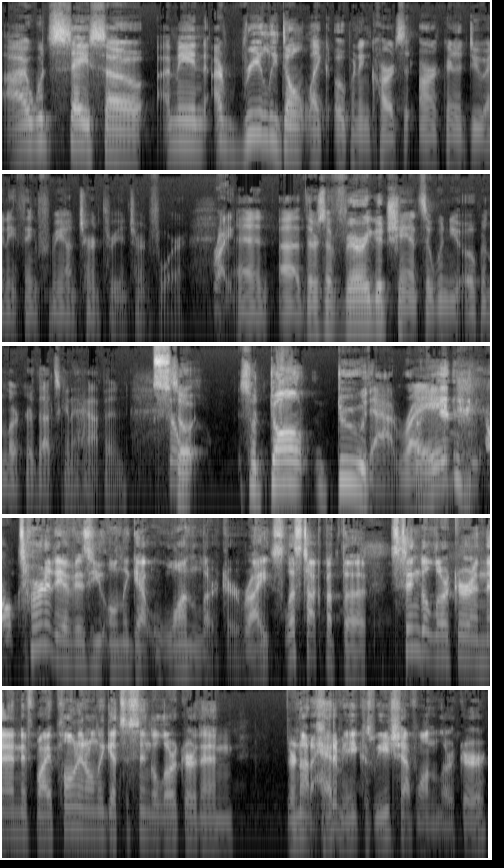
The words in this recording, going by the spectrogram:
I would say so. I mean, I really don't like opening cards that aren't going to do anything for me on turn three and turn four. Right. And uh, there's a very good chance that when you open lurker, that's going to happen. So, So, so don't do that, right? the alternative is you only get one lurker, right? So let's talk about the single lurker, and then if my opponent only gets a single lurker, then they're not ahead of me because we each have one lurker.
